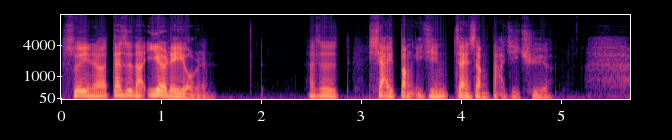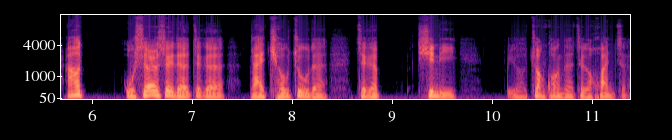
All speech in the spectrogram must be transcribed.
所以呢，但是呢，一二垒有人，但是下一棒已经站上打击区了。然后五十二岁的这个来求助的这个心理。有状况的这个患者，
